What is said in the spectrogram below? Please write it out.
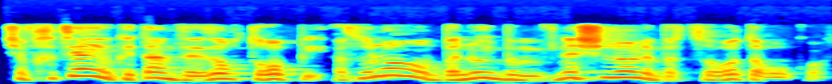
עכשיו חצי האי יוקטן זה אזור טרופי, אז הוא לא בנוי במבנה שלו לבצורות ארוכות.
